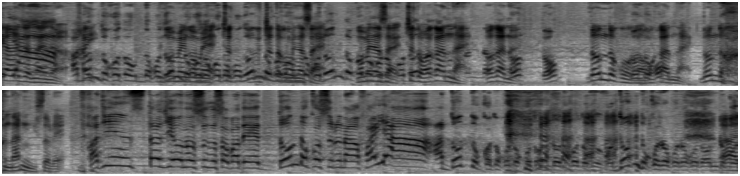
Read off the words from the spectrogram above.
やーじゃないのあどんどこどんどこごめんごめんちょっとちょっとごめんなさいどんどこごめんなさいちょっとわかんないわかんないどんどんどこがわかんない。どんどこ何それ。ハジンスタジオのすぐそばでどんどこするなファイヤー。あどんどこどこどこどんどこどこどんどこどこどこどんどこ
